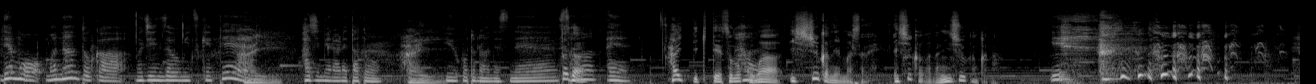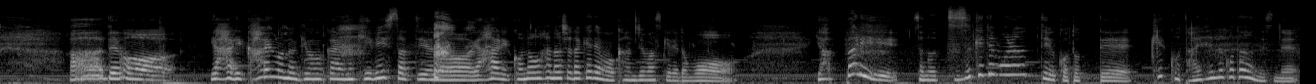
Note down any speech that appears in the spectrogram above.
でも、まあ、なんとかまあ人材を見つけてはい。始められたとはい。いうことなんですね。ただええ。入ってきてその子は1週間でやりましたね、1週間かな？2週間かな？あーでもやはり介護の業界の厳しさっていうのをやはりこのお話だけでも感じますけれどもやっぱりその続けてもらうっていうことって結構大変なことなんですね。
